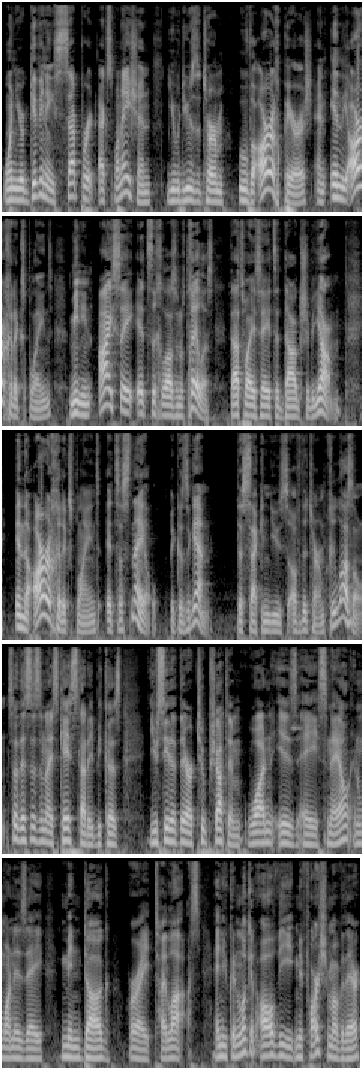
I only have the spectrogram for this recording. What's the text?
When you're giving a separate explanation, you would use the term uva arach perish, and in the arach it explains, meaning I say it's the chilazon of tchelas. That's why I say it's a dog shabiyam. In the arach it explains it's a snail, because again, the second use of the term chilazon. So this is a nice case study because you see that there are two pshatim. One is a snail and one is a mindug or a tailas. And you can look at all the mifarshim over there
